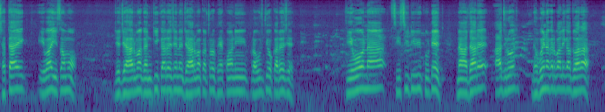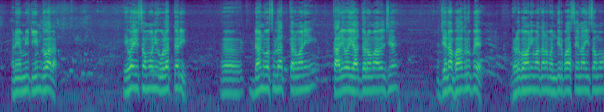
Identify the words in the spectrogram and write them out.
છતાંય એવા ઈસમો જે જાહેરમાં ગંદકી કરે છે અને જાહેરમાં કચરો ફેંકવાની પ્રવૃત્તિઓ કરે છે, તેઓના સીસીટીવી ફૂટેજના આધારે આજ રોજ ડભોઈ નગરપાલિકા દ્વારા અને એમની ટીમ દ્વારા એવા ઈસમોની ઓળખ કરી દંડ વસૂલાત કરવાની કાર્યવાહી હાથ ધરવામાં આવેલ છે. જેના ભાગરૂપે ગઢભવાની માતાના મંદિર પાસેના ઈસમો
